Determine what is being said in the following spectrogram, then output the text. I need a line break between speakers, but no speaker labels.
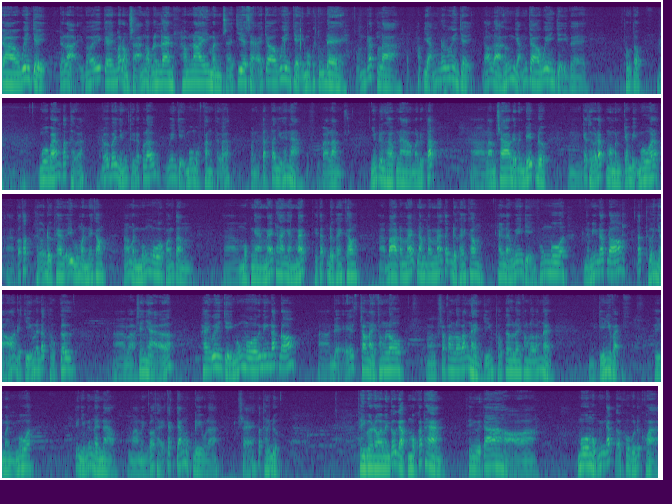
Chào quý anh chị trở lại với kênh bất động sản Ngọc Linh Land. Hôm nay mình sẽ chia sẻ cho quý anh chị một cái chủ đề cũng rất là hấp dẫn đối với quý anh chị. Đó là hướng dẫn cho quý anh chị về thủ tục mua bán tách thửa. Đối với những thửa đất lớn, quý anh chị mua một phần thửa mình tách ra như thế nào và làm những trường hợp nào mà được tách à, làm sao để mình biết được ừ, cái thửa đất mà mình chuẩn bị mua đó à, có tách thửa được theo ý của mình hay không đó mình muốn mua khoảng tầm à, 1.000 mét 2.000 mét thì tách được hay không? À, 300 mét 500 mét tách được hay không? Hay là quý anh chị muốn mua nhà miếng đất đó tách thửa nhỏ để chuyển lên đất thổ cư à, và xây nhà ở? Hay quý anh chị muốn mua cái miếng đất đó à, để sau này phân lô à, sau phân lô bán nền chuyển thổ cư lên phân lô bán nền? Kiểu như vậy. Thì mình mua cái những cái nền nào mà mình có thể chắc chắn một điều là sẽ tách thửa được thì vừa rồi mình có gặp một khách hàng, thì người ta họ mua một miếng đất ở khu vực Đức Hòa.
